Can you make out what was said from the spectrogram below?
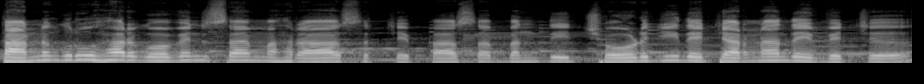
ਧੰਨ ਗੁਰੂ ਹਰਗੋਬਿੰਦ ਸਾਹਿਬ ਮਹਾਰਾਜ, ਸੱਚੇ ਪਾਤਸ਼ਾਹ, ਬੰਦੀ ਛੋੜ ਜੀ ਦੇ ਚਰਨਾਂ ਦੇ ਵਿੱਚ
